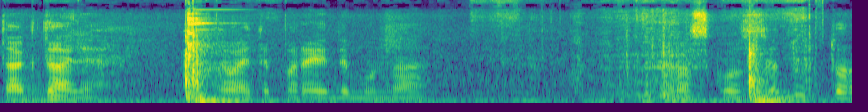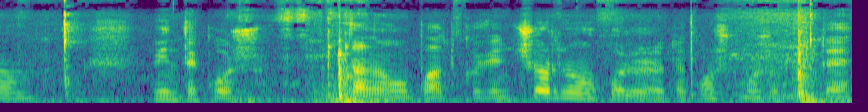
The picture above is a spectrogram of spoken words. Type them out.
Так, далі. Давайте перейдемо на розкос з редуктором. Він також в даному випадку він чорного кольору, також може бути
